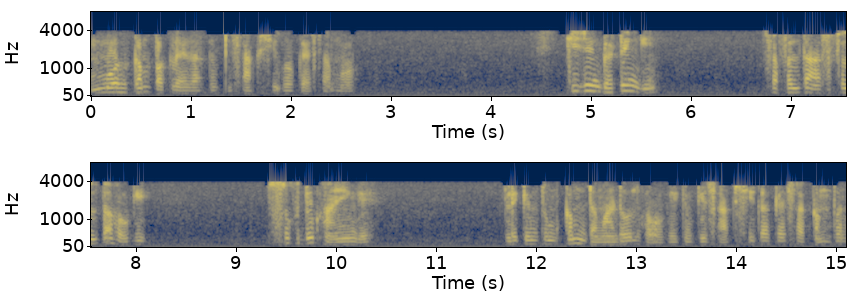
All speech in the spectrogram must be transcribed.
मोह कम पकड़ेगा, क्योंकि साक्षी को कैसा मोह? चीज़ें घटेंगी, सफलता असफलता होगी, सुख दुख आएँगे, लेकिन तुम कम डमाडोल होगे, क्योंकि साक्षी का कैसा कंपन?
